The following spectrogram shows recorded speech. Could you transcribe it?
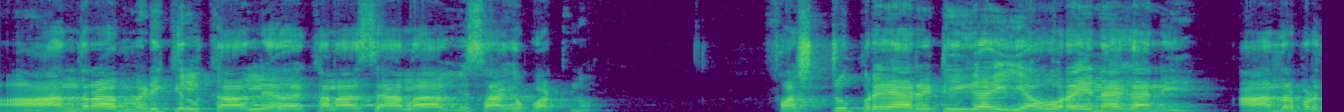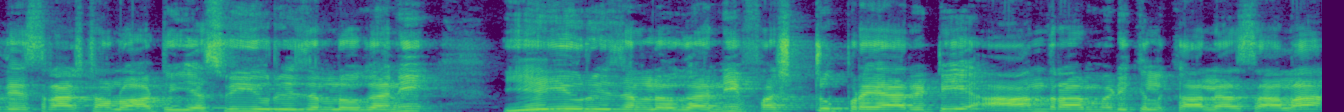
ఆంధ్ర మెడికల్ కాలే కళాశాల విశాఖపట్నం. ఫస్ట్ ప్రయారిటీగా ఎవరైనా కానీ ఆంధ్రప్రదేశ్ రాష్ట్రంలో అటు ఎస్వియు రీజన్లో కానీ ఏయు రీజన్లో కానీ ఫస్ట్ ప్రయారిటీ ఆంధ్ర మెడికల్ కళాశాల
